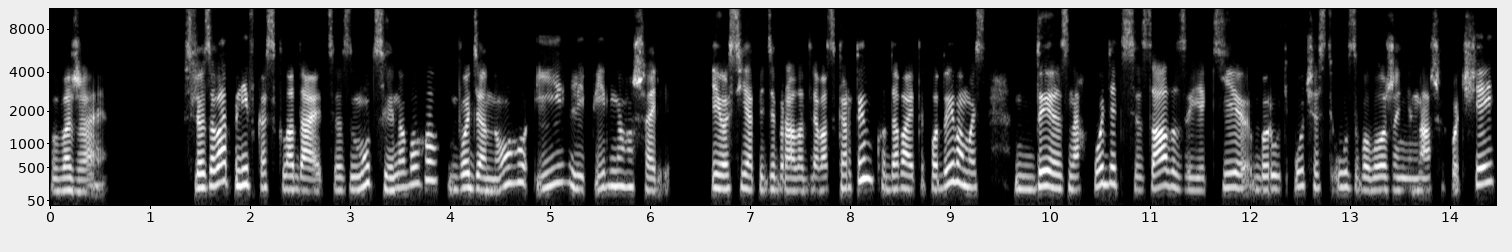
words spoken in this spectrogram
вважає. Сльозова плівка складається з муцинового, водяного і ліпідного шарів. І ось я підібрала для вас картинку. Давайте подивимось, де знаходяться залози, які беруть участь у зволоженні наших очей,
